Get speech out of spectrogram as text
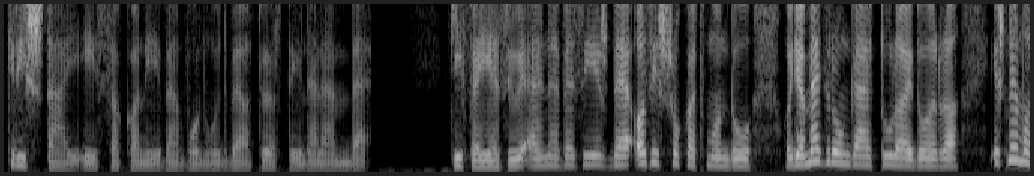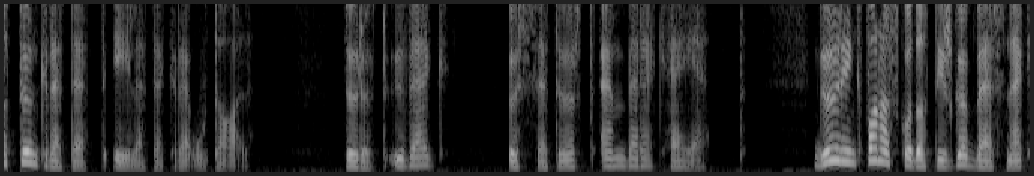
kristály éjszaka néven vonult be a történelembe. Kifejező elnevezés, de az is sokat mondó, hogy a megrongált tulajdonra és nem a tönkretett életekre utal. Törött üveg, összetört emberek helyett. Göring panaszkodott is Göbbelsznek,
